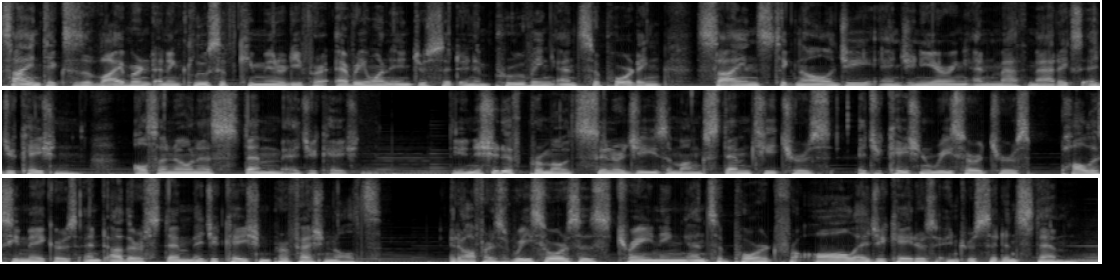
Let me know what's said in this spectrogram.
Scientix is a vibrant and inclusive community for everyone interested in improving and supporting science, technology, engineering, and mathematics education, also known as STEM education. The initiative promotes synergies among STEM teachers, education researchers, policymakers, and other STEM education professionals. It offers resources, training, and support for all educators interested in STEM.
